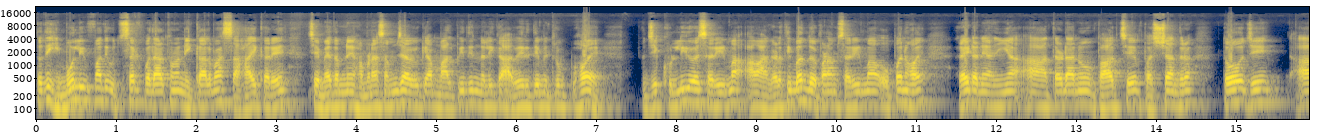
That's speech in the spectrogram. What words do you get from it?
તો તે હિમોલિમ્ફમાંથી ઉત્સર્ગ પદાર્થોના નિકાલમાં સહાય કરે છે. મેં તમને હમણાં સમજાવ્યું કે આ માલપીધી નલિકા આવી રીતે મિત્રો હોય જે ખુલ્લી હોય શરીરમાં, આમ આગળથી બંધ હોય, પણ આમ શરીરમાં ઓપન હોય રાઈટ અને અહીંયા આ આંતરડાનો ભાગ છે, પશ્ચાંત્ર. તો જે આ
